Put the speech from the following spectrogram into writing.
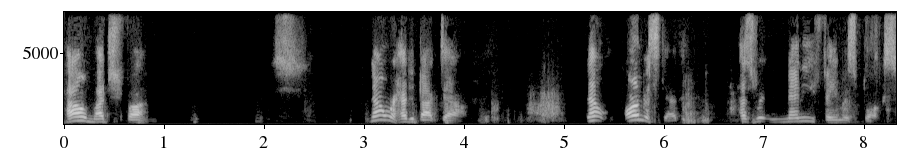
How much fun! Now we're headed back down. Now, Armistead has written many famous books.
